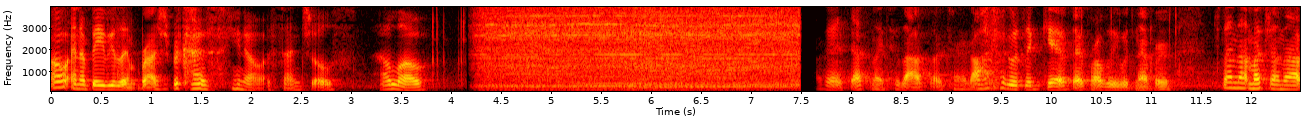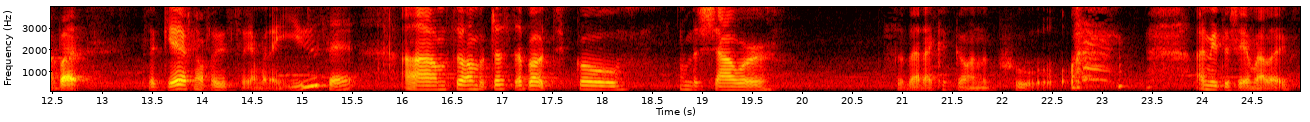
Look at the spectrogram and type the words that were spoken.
Oh, and a baby lint brush because, you know, essentials. Hello. Okay, it's definitely too loud, so I turned it off. It was a gift, I probably would never spend that much on that, but it's a gift. Hopefully, I'm going to use it. Um, so I'm just about to go in the shower so that I could go in the pool. I need to shave my legs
